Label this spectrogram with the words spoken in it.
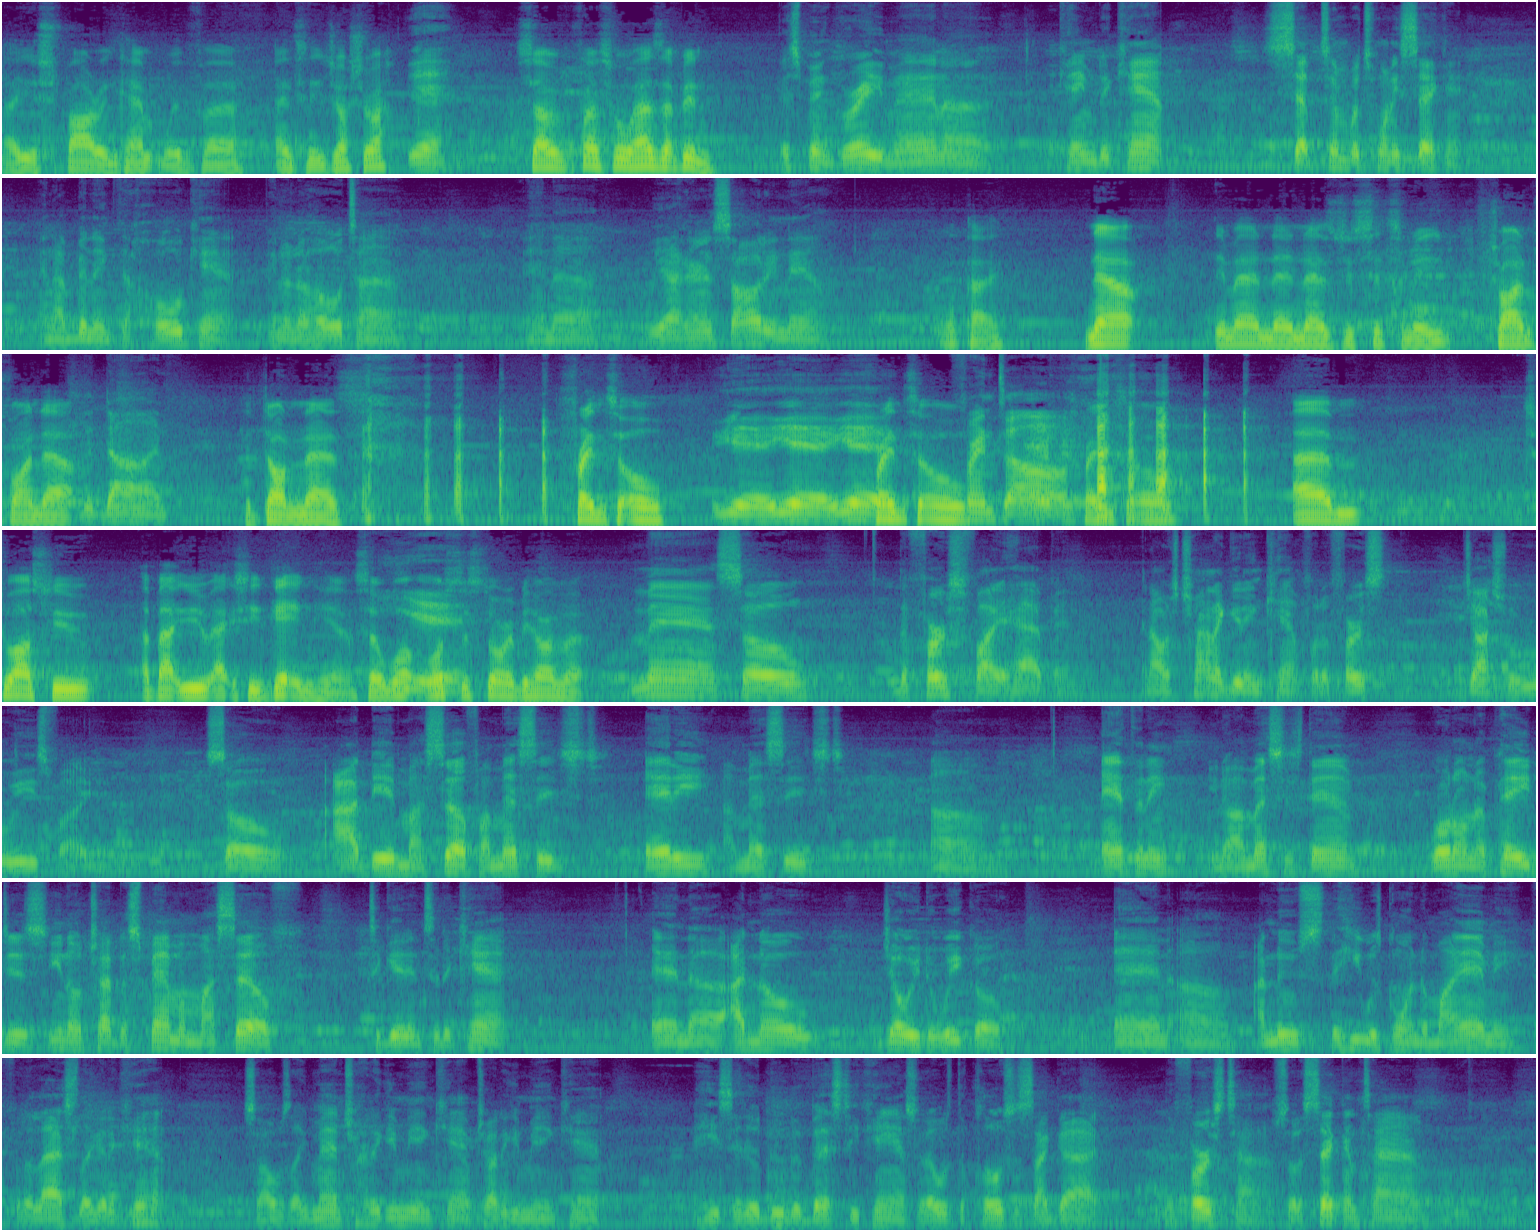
uh, your sparring camp with uh, Anthony Joshua. Yeah. So, first of all, how's that been? It's been great, man. Uh, came to camp September 22nd, and I've been in the whole camp, been in the whole time, and uh, we out here in Saudi now. Okay. Now, the man there, Naz, just said to me, try and find out The Don. the Don Naz. Friend to all. Yeah, yeah, yeah. Friend to all. Friend to all. Friend to all. Um, to ask you about you actually getting here. So, what, what's the story behind that? Man, so the first fight happened, and I was trying to get in camp for the first Joshua Ruiz fight. So I did myself. I messaged Eddie. I messaged um, Anthony. You know, I messaged them, wrote on their pages. You know, tried to spam them myself to get into the camp. And uh, I know Joey Dawejko, and um, I knew that he was going to Miami for the last leg of the camp. So I was like, man, try to get me in camp, try to get me in camp. And he said he'll do the best he can. So that was the closest I got the first time. So the second time,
